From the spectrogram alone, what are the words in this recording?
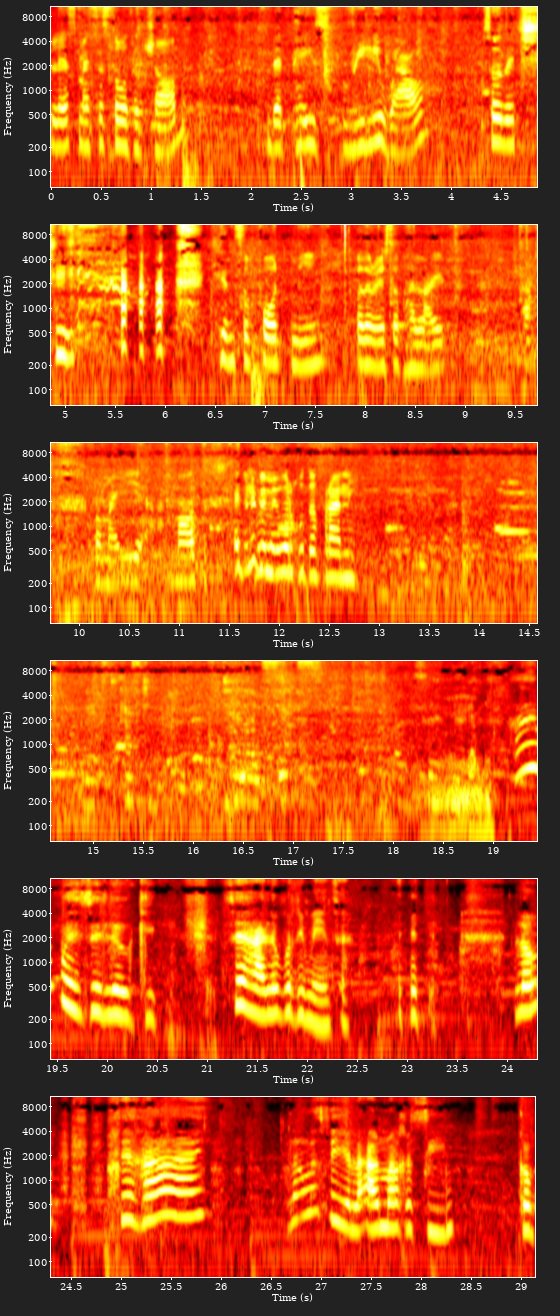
bless my sister with a job that pays really well so that she can support me for the rest of her life Ah, from my ear mouth Ini kami war kuda frani. Oi, seu Luke. Say hi, Lou, por dimensa. Lo, say hi. Lang les van jullie allemaal gezien. Kom.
